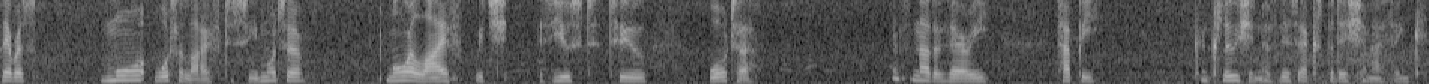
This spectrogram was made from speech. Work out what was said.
there was more water life to see, more, more life which is used to water. It's not a very happy conclusion of this expedition, I think.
